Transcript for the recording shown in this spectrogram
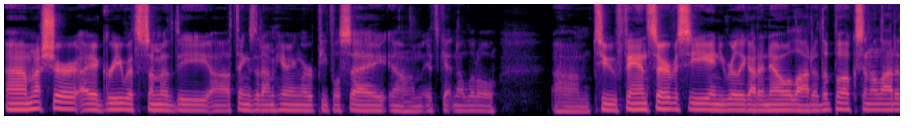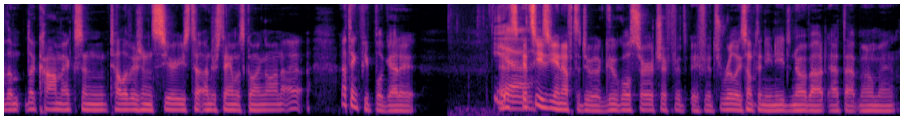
Um, I'm not sure I agree with some of the uh, things that I'm hearing where people say um, it's getting a little um, too fan servicey, and you really got to know a lot of the books and a lot of the, the comics and television series to understand what's going on. I, I think people get it. Yeah It's, it's easy enough to do a Google search if, it, if it's really something you need to know about at that moment.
